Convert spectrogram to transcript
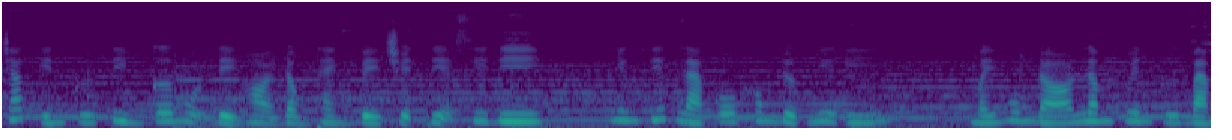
chắc Yến cứ tìm cơ hội để hỏi Đồng Thành về chuyện đĩa CD. Nhưng tiếc là cô không được như ý. Mấy hôm đó Lâm Quyên cứ bám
